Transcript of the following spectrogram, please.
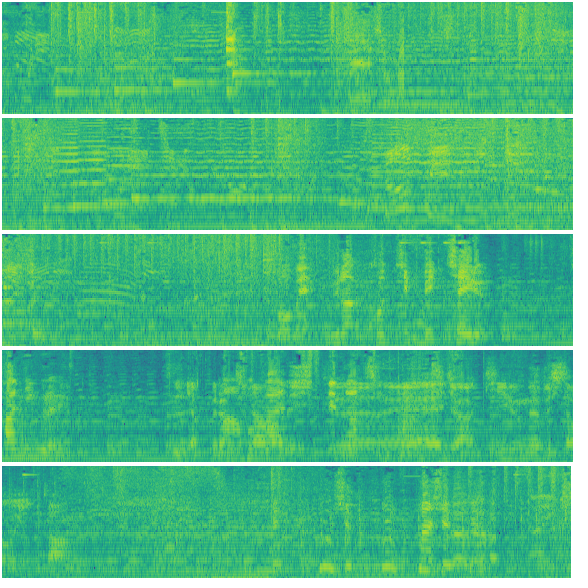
残り何それ残り1名なんでごめん。裏こっちめっちゃいる。3人ぐらいいる。いや、プラまあえー、じゃあ、キルムーブした方がいいか。えどうしようどうしようキ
